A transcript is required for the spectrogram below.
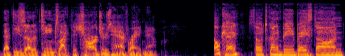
that these other teams like the Chargers have right now. Okay, so it's going to be based on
